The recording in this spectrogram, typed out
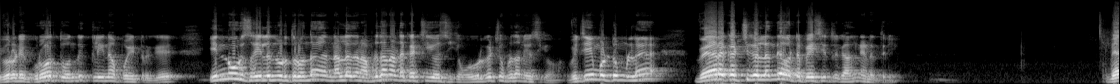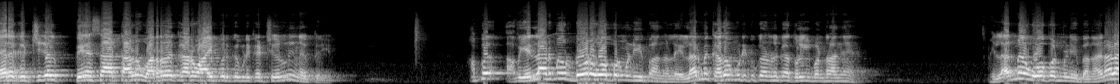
இவருடைய growth வந்து க்ளீனாக போயிட்டு இருக்கு இன்னொரு சைடுல இருந்து ஒருத்தர் வந்தா நல்லது தானே? அப்படிதான் அந்த கட்சி யோசிக்கும். ஒரு கட்சி அப்படிதான் யோசிக்கும். விஜய் மட்டும் இல்ல வேற கட்சிகள்ல இருந்தே அவர்கிட்ட பேசிட்டு இருக்காங்கன்னு எனக்கு தெரியும். வேற கட்சிகள் பேசாட்டாலும் வர்றதுக்கான வாய்ப்பு இருக்கக்கூடிய கட்சிகள்னு எனக்கு தெரியும். அப்ப அவ எல்லாருமே ஒரு டோரை ஓபன் பண்ணி வைப்பாங்கல்ல எல்லாருமே கதவை மூடிட்டு உட்கார்ந்துருக்கா தொழில் பண்றாங்க? எல்லாருமே ஓப்பன் பண்ணி வைப்பாங்க அதனால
